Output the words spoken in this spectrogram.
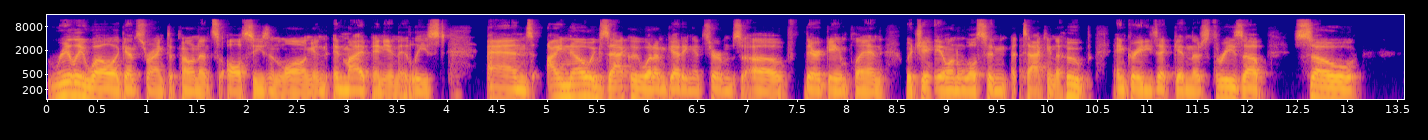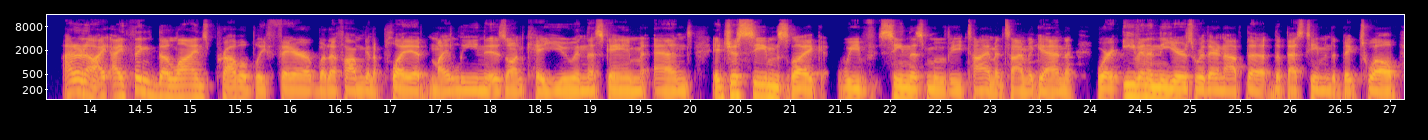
really well against ranked opponents all season long, in, in my opinion, at least. And I know exactly what I'm getting in terms of their game plan with Jalen Wilson attacking the hoop and Grady Dick getting those threes up. So I don't know. I, I think the line's probably fair, but if I'm going to play it, my lean is on KU in this game. And it just seems like we've seen this movie time and time again, where even in the years where they're not the, the best team in the Big 12,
